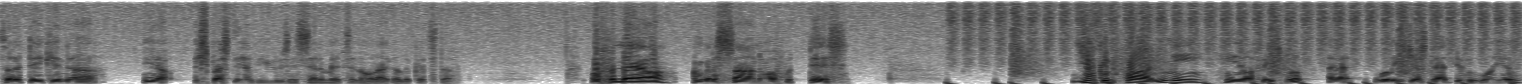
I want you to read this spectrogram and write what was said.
so that they can, uh, you know, express their views and sentiments and all that other good stuff. But for now, I'm to sign off with this. You can find me here on Facebook at Willie Just That Dude Williams.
